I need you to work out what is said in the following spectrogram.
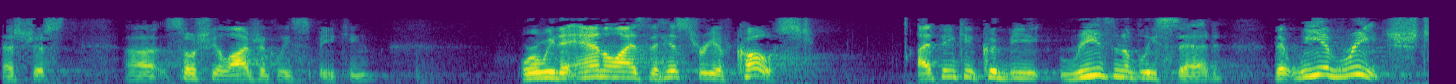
That's just uh, sociologically speaking. Were we to analyze the history of Coast, I think it could be reasonably said that we have reached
